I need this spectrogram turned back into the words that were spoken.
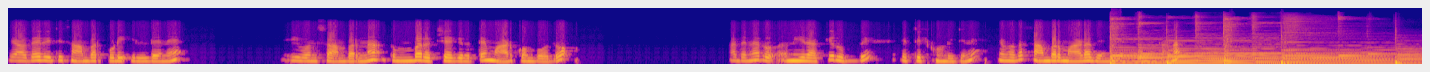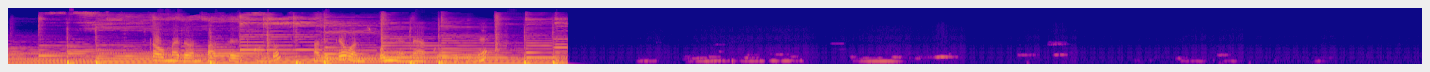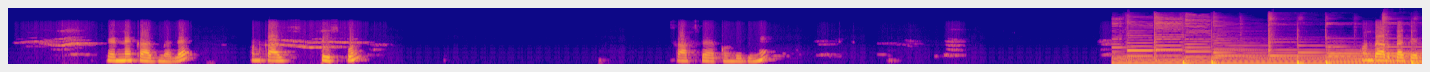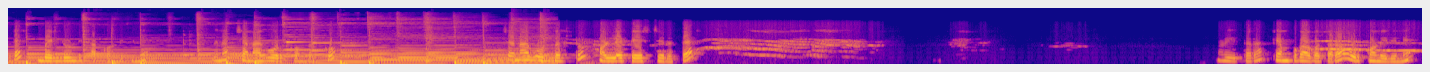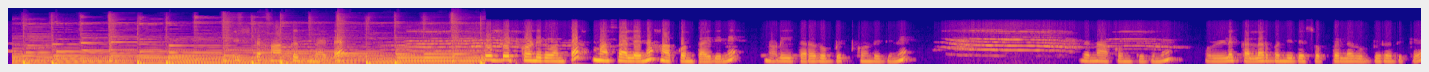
ಯಾವುದೇ ರೀತಿ ಸಾಂಬಾರ್ ಪುಡಿ ಇಲ್ದೇನೆ ಈ ಒಂದು ಸಾಂಬಾರ್ನ ತುಂಬಾ ರುಚಿಯಾಗಿರುತ್ತೆ, ಮಾಡ್ಕೊಬೋದು. ಅದನ್ನ ನೀರ್ ಹಾಕಿ ರುಬ್ಬಿ ಎತ್ತಿಟ್ಕೊಂಡಿದ್ದೀನಿ. ಇವಾಗ ಸಾಂಬಾರ್ ಮಾಡೋದೇನು ಅಂತ ನೋಡೋಣ. ಸ್ಟವ್ ಮೇಲೆ ಒಂದು ಪಾತ್ರೆ ಇಟ್ಕೊಂಡು ಅದಕ್ಕೆ ಒಂದು ಸ್ಪೂನ್ ಎಣ್ಣೆ ಎಣ್ಣೆ ಕಾದ್ಮೇಲೆ ಒಂದು ಕಾಲ್ ಟೀ ಸ್ಪೂನ್ ಸಾಸಿವೆ ಹಾಕೊಂಡಿದ್ದೀನಿ. ಒಂದು ಅರ್ಧ ಗಂಟೆ ಬೆಳ್ಳುಳ್ಳಿ ಹಾಕೊಂಡಿದ್ದೀನಿ. ಇದನ್ನ ಚೆನ್ನಾಗಿ ಹುರ್ಕೊಬೇಕು. ಚೆನ್ನಾಗಿ ಹುರಿದಷ್ಟು ಒಳ್ಳೆ ಟೇಸ್ಟ್ ಇರುತ್ತೆ. ನೋಡಿ ಈ ತರ ಕೆಂಪಗಾಗೋ ತರ ಹುರ್ಕೊಂಡಿದ್ದೀನಿ. ಇಷ್ಟು ಹಾಕಿದ್ಮೇಲೆ ರುಬ್ಬಿಟ್ಕೊಂಡಿರುವಂತ ಮಸಾಲೆನ ಹಾಕೊಂತ ಇದ್ದೀನಿ. ನೋಡಿ, ಈ ತರ ರುಬ್ಬಿಟ್ಕೊಂಡಿದ್ದೀನಿ. ಇದನ್ನ ಹಾಕೊಂತಿದ್ದೀನಿ. ಒಳ್ಳೆ ಕಲರ್ ಬಂದಿದೆ ಸೊಪ್ಪೆಲ್ಲ ರುಬ್ಬಿರೋದಕ್ಕೆ.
